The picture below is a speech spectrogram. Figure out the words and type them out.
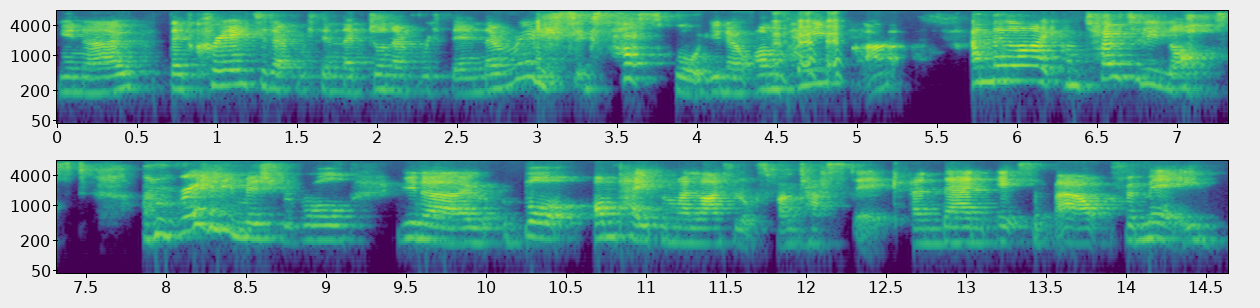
You know, they've created everything, they've done everything, they're really successful, you know, on paper. and they're like, I'm totally lost I'm really miserable, you know, but on paper, my life looks fantastic. And then it's about, for me,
